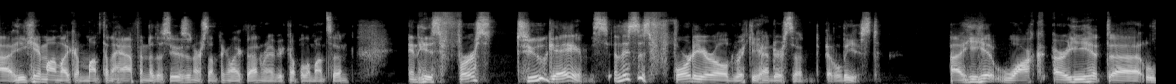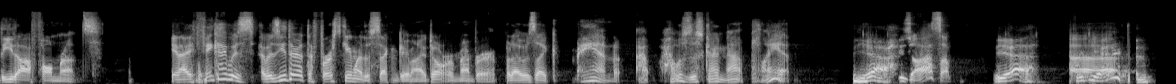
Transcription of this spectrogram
Uh, he came on like a month and a half into the season or something like that, or maybe a couple of months in. In his first two games, and this is 40 year old Rickey Henderson at least, uh, he hit walk or he hit uh, lead off home runs. And I think I was I was either at the first game or the second game, and I don't remember. But I was like, man, how, how is this guy not playing? yeah, He's awesome. yeah. Rickey Uh, Henderson.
